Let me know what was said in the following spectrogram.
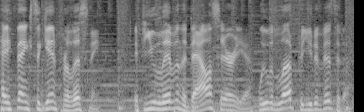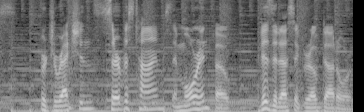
Hey, thanks again for listening. If you live in the Dallas area, we would love for you to visit us. For directions, service times, and more info, visit us at grove.org.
